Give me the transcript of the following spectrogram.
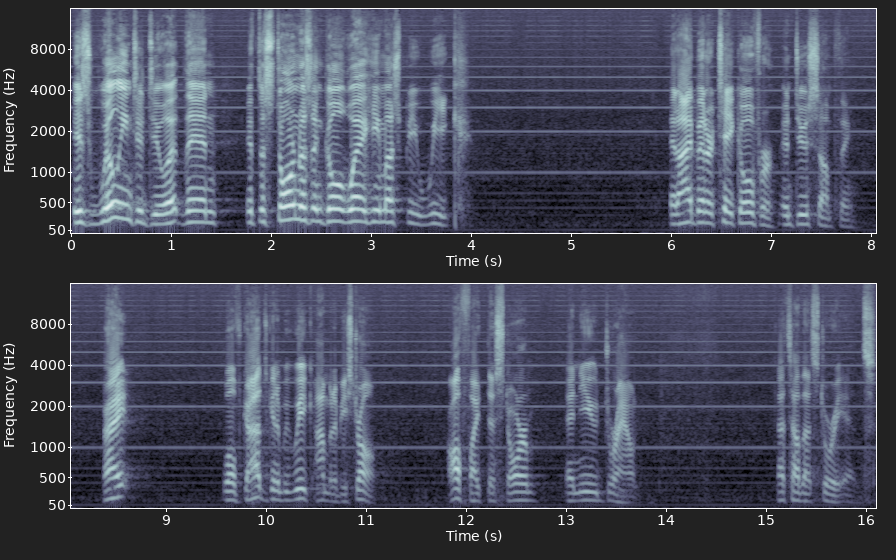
is willing to do it. Then, if the storm doesn't go away, he must be weak. And I better take over and do something, right? Well, if God's going to be weak, I'm going to be strong. I'll fight this storm, and you drown. That's how that story ends.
